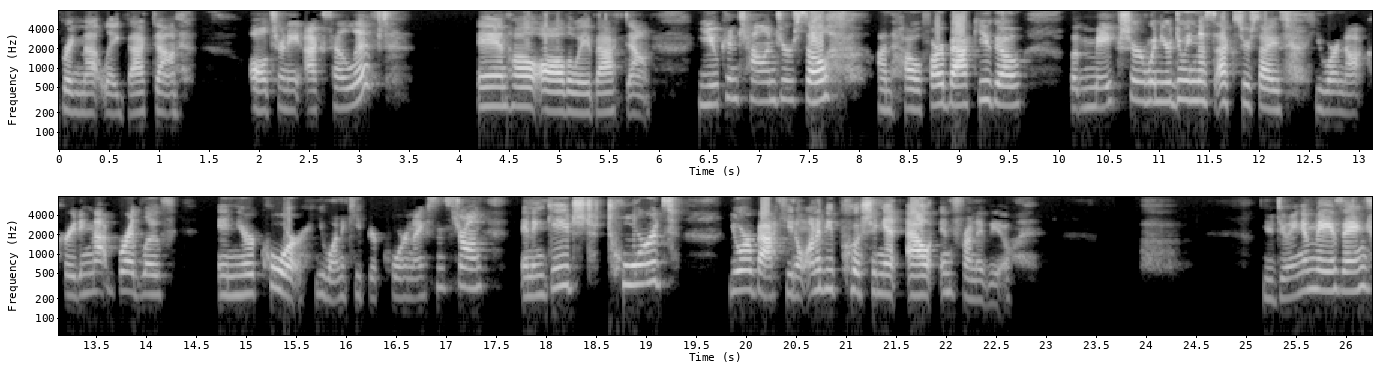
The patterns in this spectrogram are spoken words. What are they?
bring that leg back down. Alternate exhale, lift. Inhale all the way back down. You can challenge yourself on how far back you go, but make sure when you're doing this exercise, you are not creating that bread loaf in your core. You want to keep your core nice and strong and engaged towards your back. You don't want to be pushing it out in front of you. You're doing amazing.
